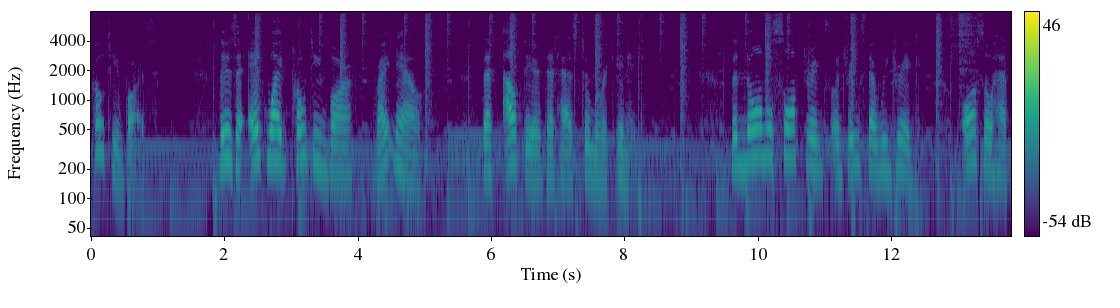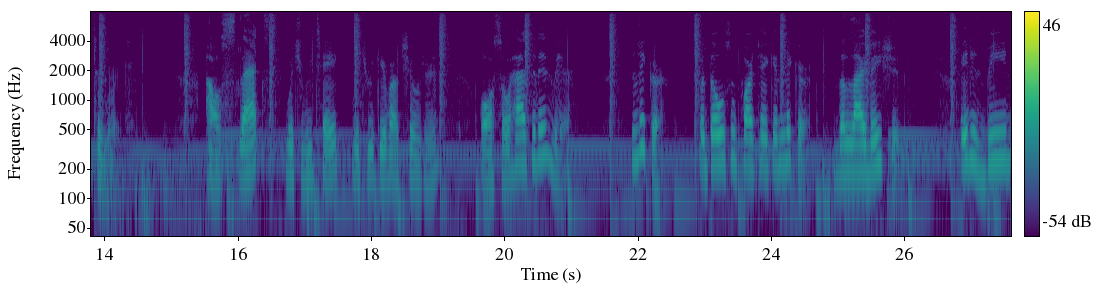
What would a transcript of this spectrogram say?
protein bars, there's an egg white protein bar right now that's out there that has turmeric in it. The normal soft drinks or drinks that we drink also have turmeric. Our snacks, which we take, which we give our children, also has it in there. Liquor, for those who partake in liquor, the libation, it is being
